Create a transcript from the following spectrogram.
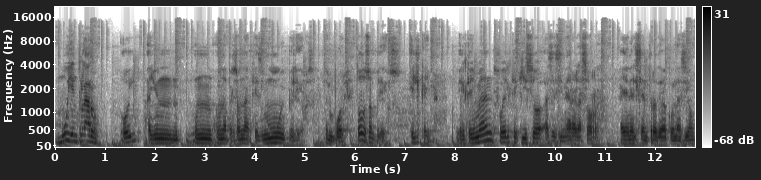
muy en claro. Hoy hay una persona que es muy peligrosa en Puebla. Todos son peligrosos. El Caimán. El Caimán fue el que quiso asesinar a la zorra allá en el centro de vacunación.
